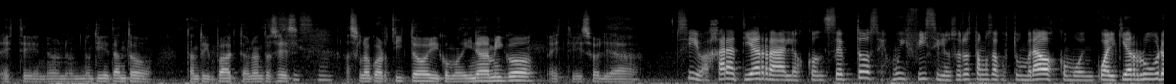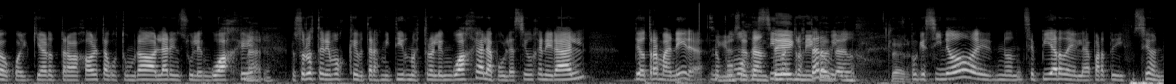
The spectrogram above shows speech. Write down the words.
este, no, no, no tiene tanto tanto impacto, ¿no? Entonces, Sí, sí. hacerlo cortito y como dinámico, este, eso le da. Sí, bajar a tierra los conceptos es muy difícil. Nosotros estamos acostumbrados, como en cualquier rubro, cualquier trabajador está acostumbrado a hablar en su lenguaje. Claro. Nosotros tenemos que transmitir nuestro lenguaje a la población general de otra manera. Sí, no no podemos sea tan decir tan- términos. Claro. Porque si no, eh, no- se pierde la parte de difusión.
